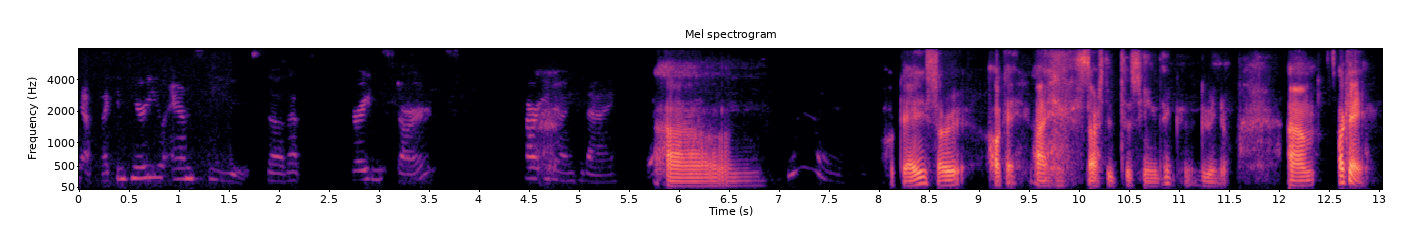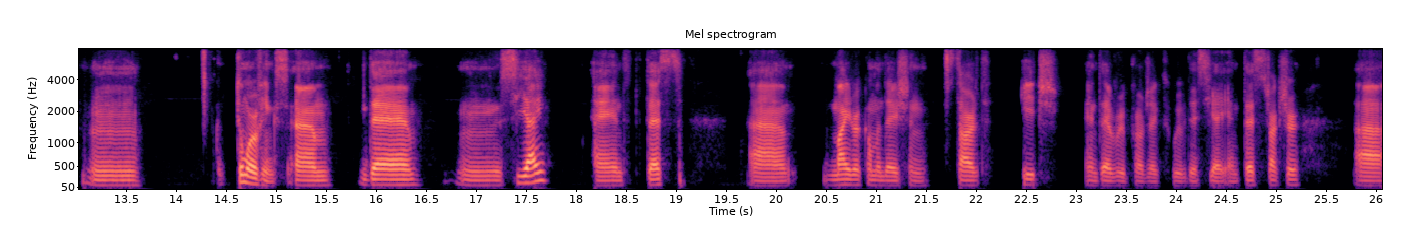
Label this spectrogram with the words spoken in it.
Yes, I can hear you and see you. So that's great start. How are you doing today? Um, okay, sorry. Okay, I started to see the green room. Um, okay, um, two more things. Um, the um, CI and tests, um, my recommendation, start each and every project with the CI and test structure. Uh,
